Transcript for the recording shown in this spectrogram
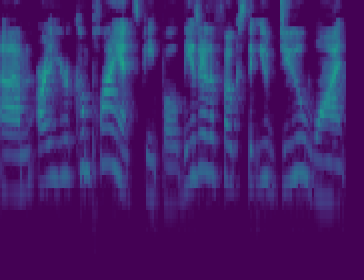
um, are your compliance people. These are the folks that you do want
